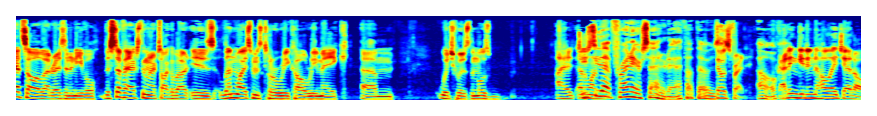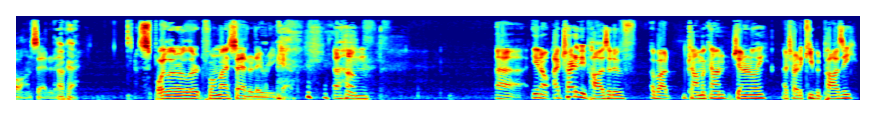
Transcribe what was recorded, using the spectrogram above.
that's all about Resident Evil. The stuff I actually want to talk about is Len Wiseman's Total Recall remake, um, which was the most. I, I Did you see that Friday or Saturday? I thought that was That was Friday. Oh, okay. I didn't get into Hall H at all on Saturday. Okay. Spoiler alert for my Saturday recap. um, uh, you know, I try to be positive about Comic Con generally. I try to keep it posy.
